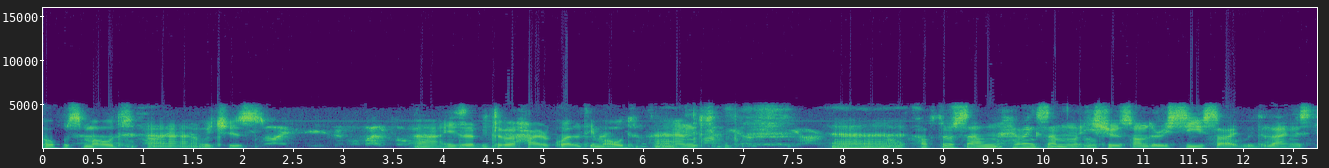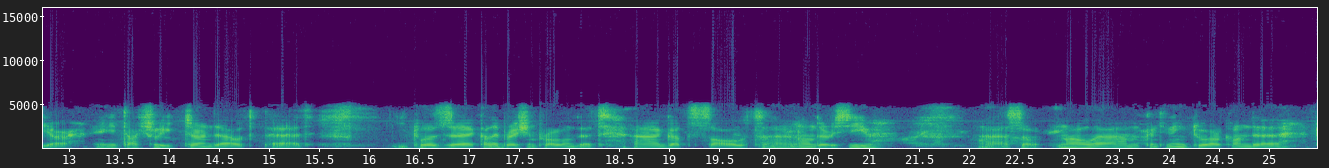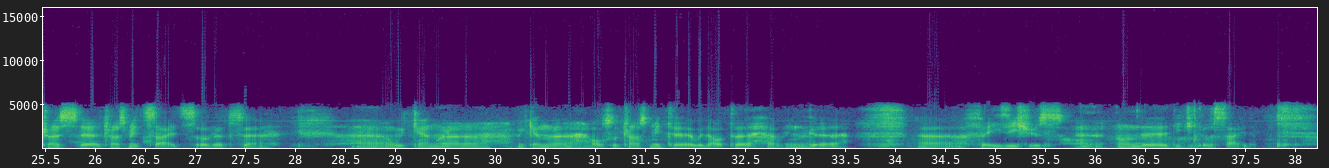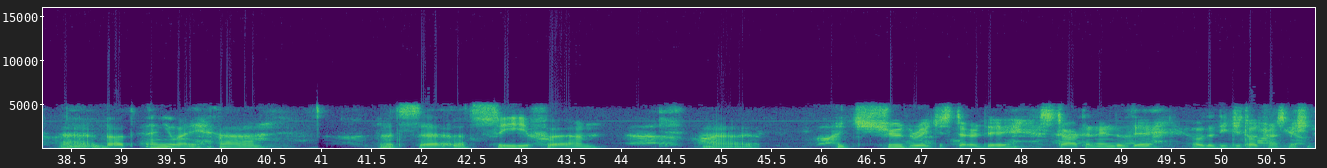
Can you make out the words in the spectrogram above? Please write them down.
opus mode uh, which is uh, is a bit of a higher quality mode and uh, after some having some issues on the receive side with the Lime SDR it actually turned out that it was a calibration problem that uh, got solved uh, on the receive. Uh, so now I'm um, continuing to work on the trans transmit side so that uh, we can uh, we can uh, also transmit uh, without having phase issues on the digital side. but anyway, um, let's let's see if um, it should register the start and end of the of the digital transmission.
